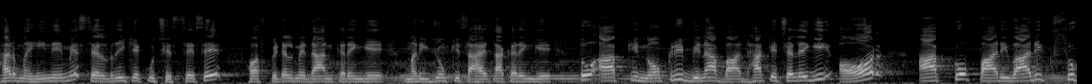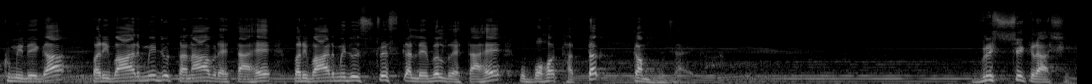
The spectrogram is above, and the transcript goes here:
हर महीने में सैलरी के कुछ हिस्से से हॉस्पिटल में दान करेंगे, मरीजों की सहायता करेंगे तो आपकी नौकरी बिना बाधा के चलेगी और आपको पारिवारिक सुख मिलेगा। परिवार में जो तनाव रहता है, परिवार में जो स्ट्रेस का लेवल रहता है, वो बहुत हद तक कम हो जाएगा। वृश्चिक राशि।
